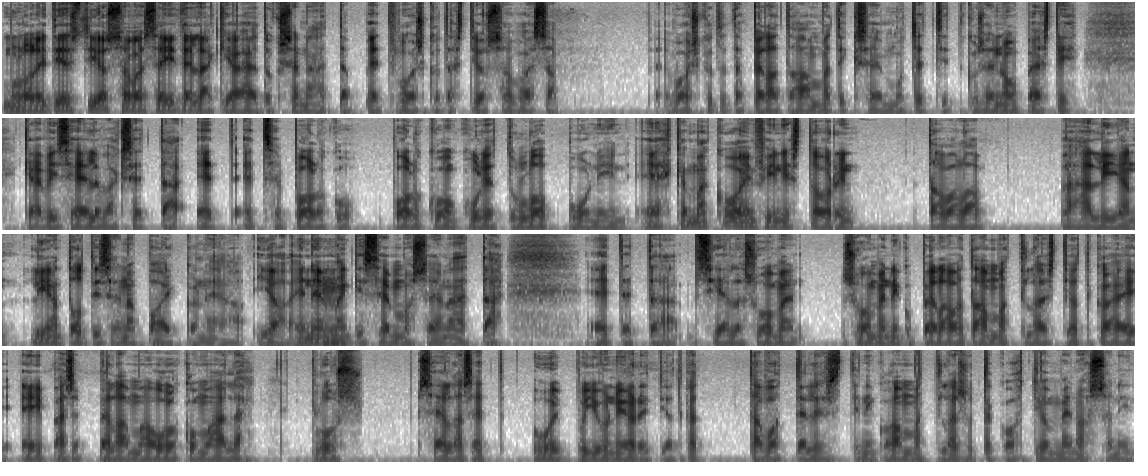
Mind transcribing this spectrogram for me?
Mulla oli tietysti jossain vaiheessa itselläkin ajatuksena, että, että voisiko tästä jossain vaiheessa voisiko tätä pelata ammatikseen, mutta sitten kun se nopeasti kävi selväksi, että et, et se polku, polku on kuljettu loppuun, niin ehkä mä koin Finistourin tavallaan vähän liian, liian totisena paikkana ja, ja enemmänkin mm. semmoisena, että, että, että siellä Suomen, Suomen niin pelaavat ammattilaiset, jotka ei, ei pääse pelaamaan ulkomaille, plus sellaiset huippujuniorit, jotka tavoitteellisesti niin ammattilaisuutta kohti on menossa, niin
